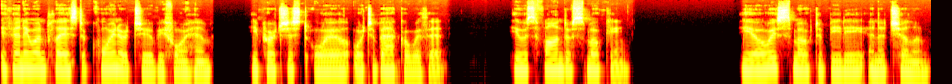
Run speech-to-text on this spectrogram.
If anyone placed a coin or two before him, he purchased oil or tobacco with it. He was fond of smoking. He always smoked a bidi and a chillum.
